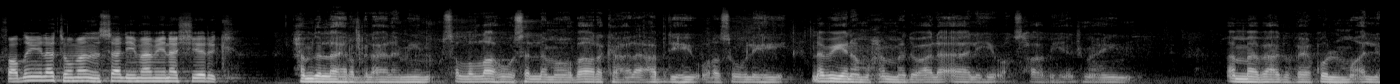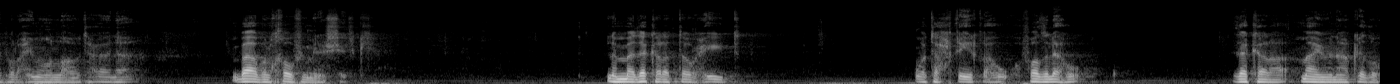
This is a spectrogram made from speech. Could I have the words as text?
فضيلة من سلم من الشرك. الحمد لله رب العالمين صلى الله وسلم وبارك على عبده ورسوله نبينا محمد وعلى آله وأصحابه أجمعين. أما بعد فيقول المؤلف رحمه الله تعالى باب الخوف من الشرك. لما ذكر التوحيد وتحقيقه وفضله ذكر ما يناقضه.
